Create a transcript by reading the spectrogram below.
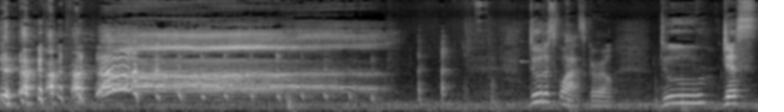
do the squats, girl. Do just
